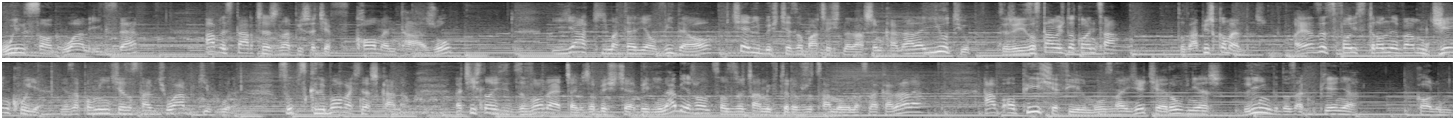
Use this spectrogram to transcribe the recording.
Wilson One XD, a wystarczy, że napiszecie w komentarzu, jaki materiał wideo chcielibyście zobaczyć na naszym kanale YouTube. Jeżeli zostałeś do końca, to napisz komentarz. A ja ze swojej strony Wam dziękuję. Nie zapomnijcie zostawić łapki w górę, subskrybować nasz kanał, nacisnąć dzwoneczek, żebyście byli na bieżąco z rzeczami, które wrzucamy u nas na kanale. A w opisie filmu znajdziecie również link do zakupienia kolumn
